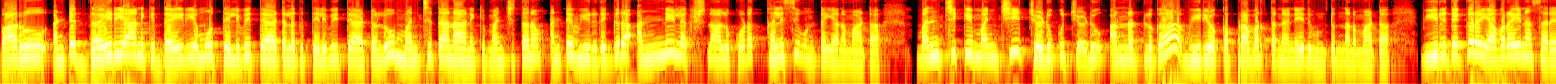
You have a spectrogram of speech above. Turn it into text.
వారు అంటే ధైర్యానికి ధైర్యము తెలివితేటలకు తెలివితేటలు మంచితనానికి మంచితనం అంటే వీరి దగ్గర అన్ని లక్షణాలు కూడా కలిసి ఉంటాయి అన్నమాట. మంచికి మంచి చెడుకు చెడు అన్నట్లుగా వీరి యొక్క ప్రవర్తన అనేది ఉంటుందన్నమాట. వీరి దగ్గర ఎవరైనా సరే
